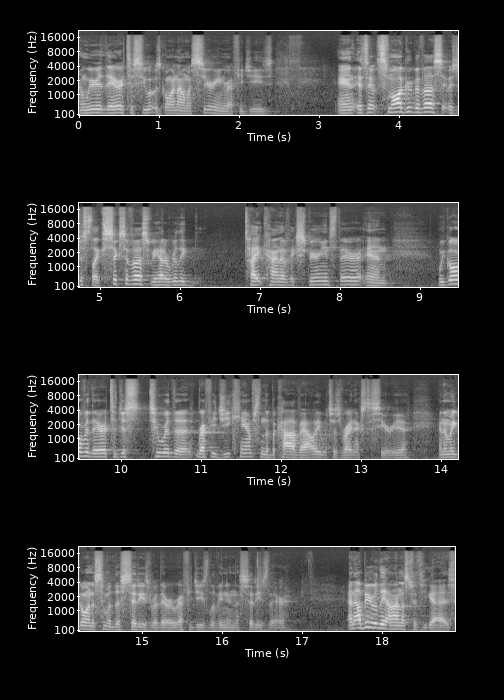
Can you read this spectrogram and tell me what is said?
and we were there to see what was going on with Syrian refugees. And it's a small group of us. It was just like six of us. We had a really tight kind of experience there. And we go over there to just tour the refugee camps in the Bekaa Valley, which is right next to Syria. And then we go into some of the cities where there are refugees living in the cities there. And I'll be really honest with you guys.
